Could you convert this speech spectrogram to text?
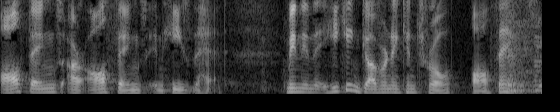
All things are all things, and he's the head meaning that he can govern and control all things.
